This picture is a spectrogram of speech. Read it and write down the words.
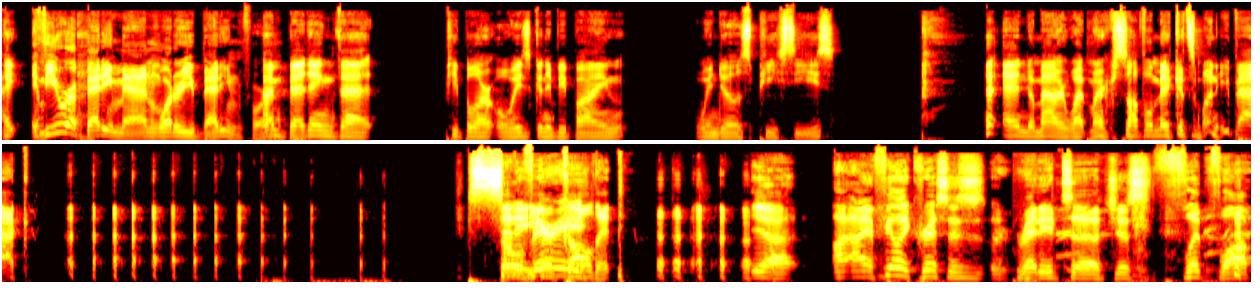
I If you were a betting man, what are you betting for? I'm betting that people are always going to be buying Windows PCs, and no matter what, Microsoft will make its money back. so very called it. yeah. I, I feel like Chris is ready to just flip flop.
